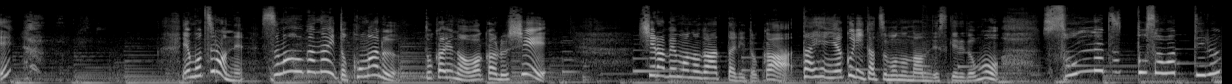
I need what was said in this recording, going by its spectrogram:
え？いやもちろんねスマホがないと困るとかいうのはわかるし調べ物があったりとか大変役に立つものなんですけれどもそんなずっと触ってる？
